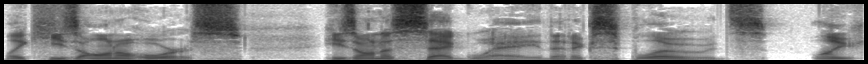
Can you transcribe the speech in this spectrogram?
like he's on a horse, he's on a Segway that explodes. Like,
